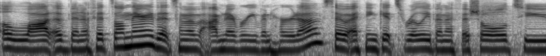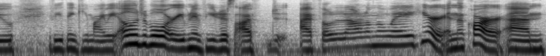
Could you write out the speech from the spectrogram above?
a lot of benefits on there that some of I've never even heard of. So I think it's really beneficial to if you think you might be eligible, or even if you just I I filled it out on the way here in the car. Um,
